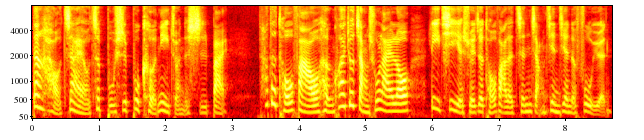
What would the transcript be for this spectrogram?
但好在哦，这不是不可逆转的失败。他的头发哦，很快就长出来喽，力气也随着头发的增长，渐渐的复原。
